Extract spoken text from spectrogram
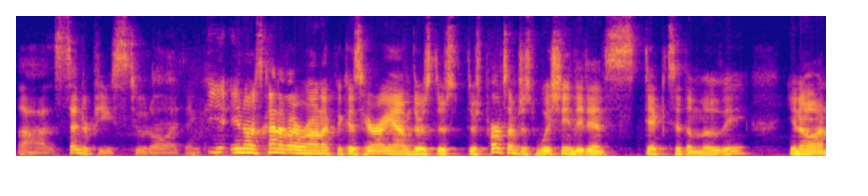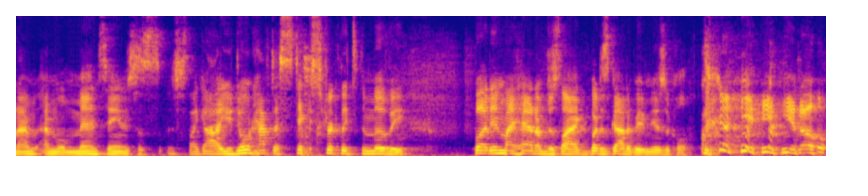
uh, centerpiece to it all. I think. Y- you know it's kind of ironic because here i am there's there's there's parts i'm just wishing they didn't stick to the movie you know and i'm, I'm lamenting it's just, it's just like ah you don't have to stick strictly to the movie but in my head i'm just like but it's got to be a musical you know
